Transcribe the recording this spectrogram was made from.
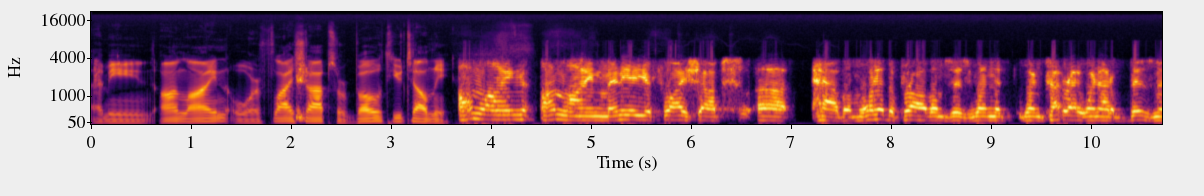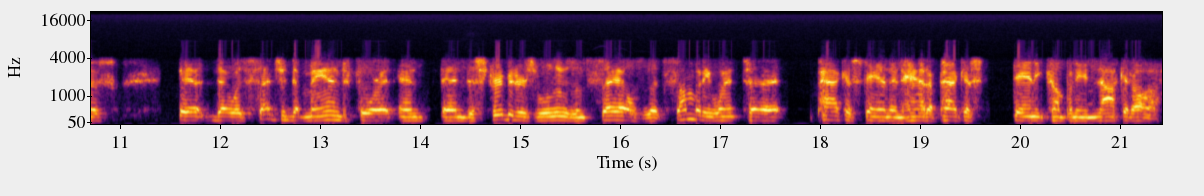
I mean, online or fly shops or both? You tell me. Online, online, many of your fly shops uh, have them. One of the problems is when the when Tyrite went out of business, it, there was such a demand for it, and and distributors were losing sales that somebody went to Pakistan and had a Pakistani company knock it off.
